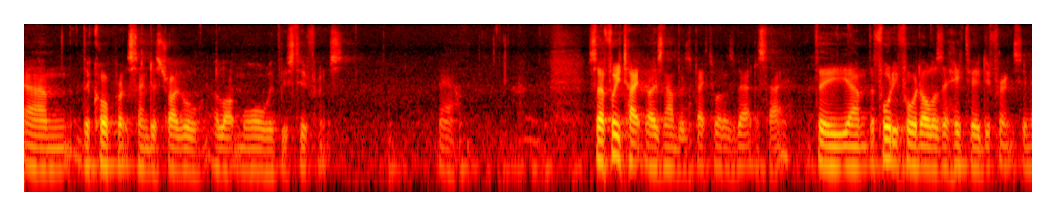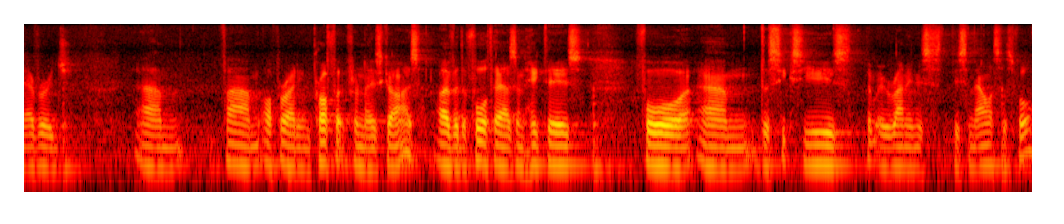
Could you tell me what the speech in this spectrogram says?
Um, the corporates seem to struggle a lot more with this difference. Now, so if we take those numbers, back to what I was about to say, the, um, the $44 a hectare difference in average um, farm operating profit from these guys over the 4,000 hectares for um, the six years that we were running this, this analysis for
